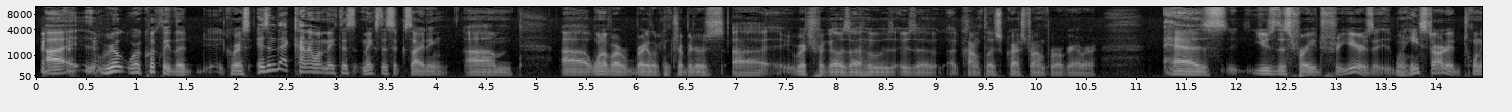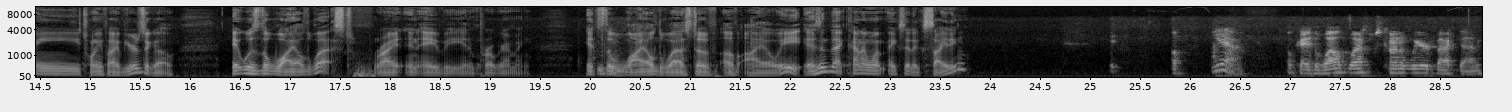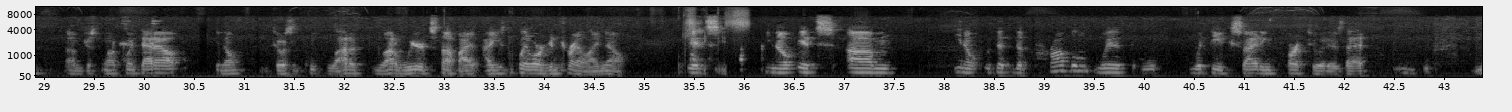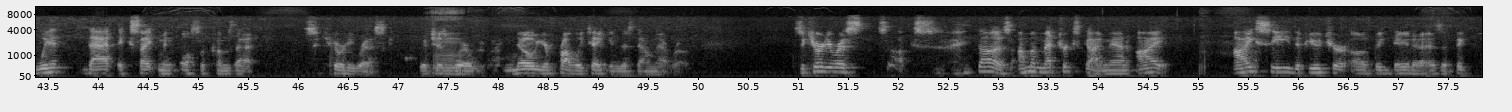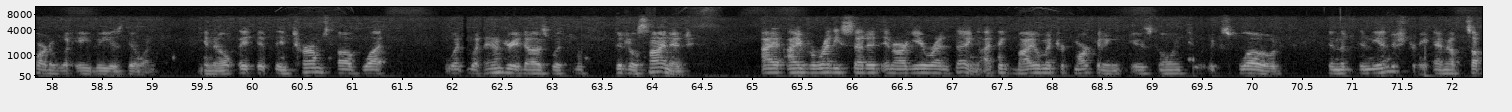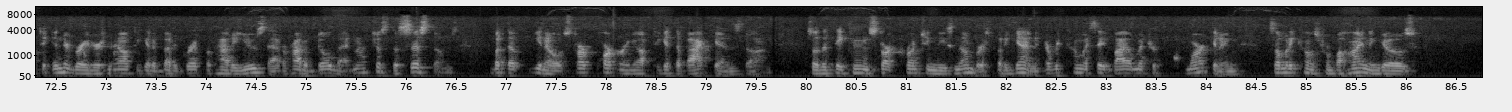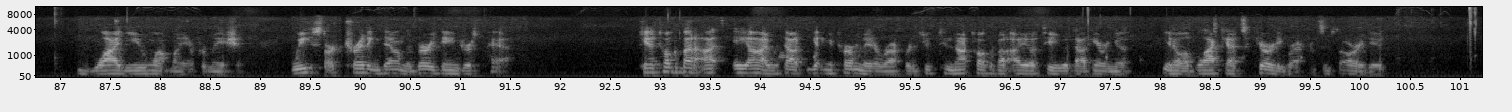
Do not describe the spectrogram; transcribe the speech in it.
Uh, real, real quickly, the Chris, isn't that kind of what makes this makes this exciting? Um, uh, one of our regular contributors, uh, Rich Fragoza, who's who's a accomplished Crestron programmer, has used this phrase for years. When he started 20, 25 years ago, it was the Wild West, right, in AV and programming. It's the Wild West of, of IOE. Isn't that kind of what makes it exciting? Uh, yeah. Okay. The Wild West was kind of weird back then. Um, just want to point that out. You know, there was a lot of a lot of weird stuff. I, I used to play Oregon Trail. I know. It's Jeez. you know it's um, you know the the problem with with the exciting part to it is that with that excitement also comes that security risk, which is Mm. where I know you're probably taking this down that road. Security risk sucks. It does. I'm a metrics guy, man. I I see the future of big data as a big part of what AV is doing. You know, it, it, in terms of what what what Andrea does with, with digital signage, I, I've already said it in our year-end thing. I think biometric marketing is going to explode in the in the industry, and it's up to integrators now to get a better grip of how to use that or how to build that. Not just the systems, but the you know start partnering up to get the backends done, so that they can start crunching these numbers. But again, every time I say biometric marketing, somebody comes from behind and goes, "Why do you want my information?" We start treading down the very dangerous path can't talk about AI without getting a Terminator reference. You cannot talk about IoT without hearing a, you know, a Black Hat security reference. I'm sorry, dude.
